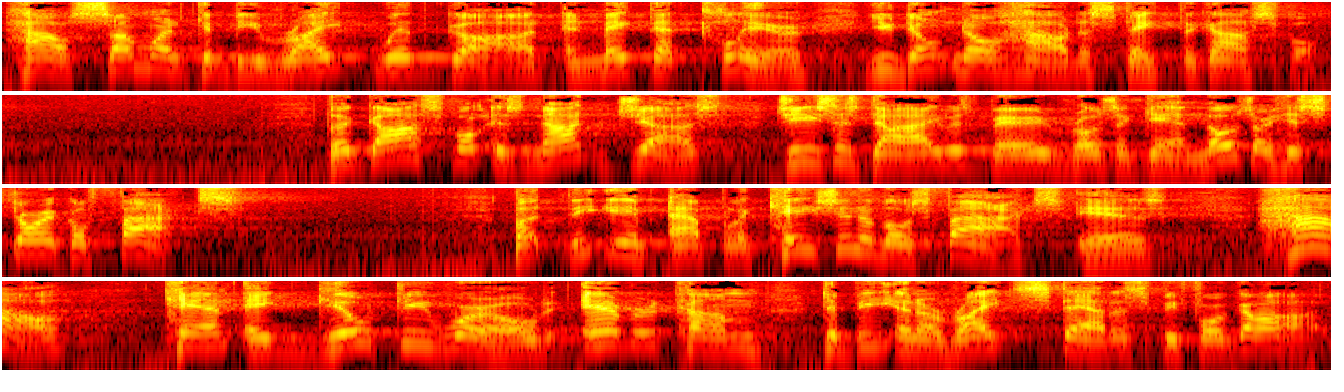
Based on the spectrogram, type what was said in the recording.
how someone can be right with God and make that clear, you don't know how to state the gospel. The gospel is not just Jesus died, was buried, rose again. Those are historical facts. But the application of those facts is how can a guilty world ever come to be in a right status before God?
